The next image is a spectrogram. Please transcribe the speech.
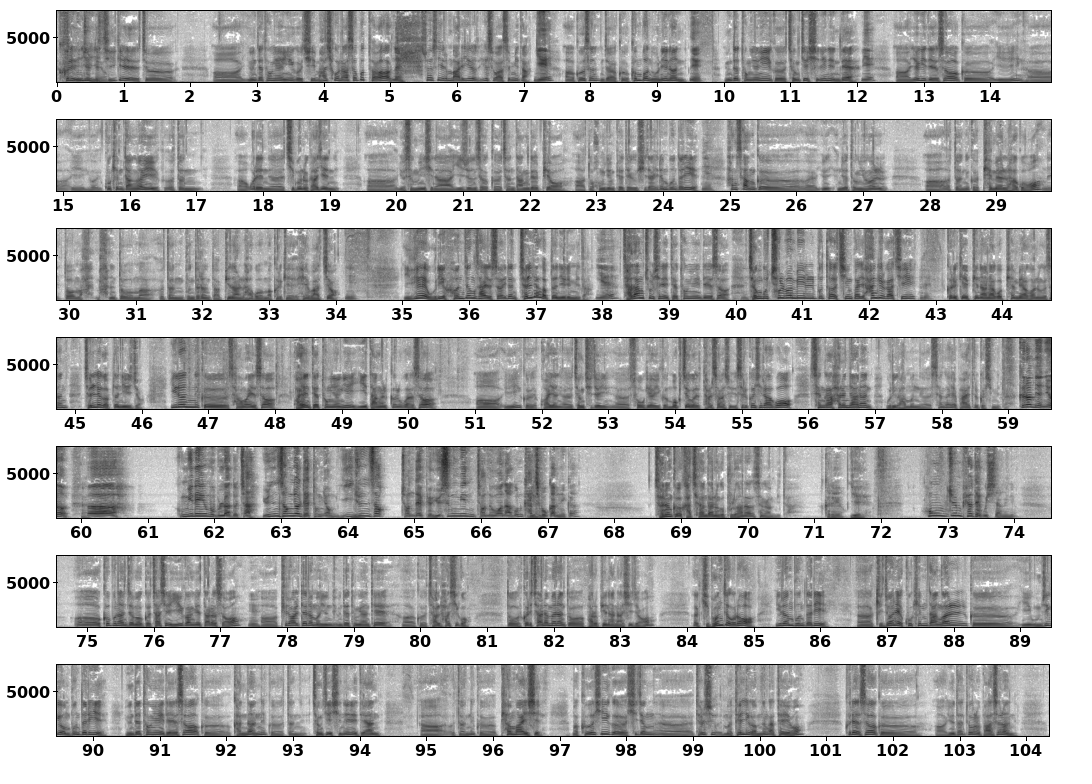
큰 문제인데요. 이게 저 어, 윤 대통령이 그 취임하시고 나서부터 네. 계속해서 이런 말이 있어 왔습니다. 예. 어, 그것은 이제 그 근본 원인은 예. 윤 대통령이 그 정치 신인인데 예. 어, 여기 대해서 그, 이, 어, 이 국힘당의 그 어떤 어, 오랜 어, 지분을 가진 어, 유승민 씨나 이준석 그 전 당대표, 어, 또 홍준표 대구시장 이런 분들이 예. 항상 그 윤, 윤 대통령을 어, 어떤 그 패멸하고 네. 또 많은 또뭐 어떤 분들은 또 비난을 하고 막 그렇게 해왔죠. 예. 이게 우리 헌정사에서 이런 전례가 없던 일입니다. 예. 자당 출신의 대통령에 대해서 예. 정부 출범일부터 지금까지 한결같이 네. 그렇게 비난하고 폄훼하고 하는 것은 전례가 없던 일이죠. 이런 그 상황에서 과연 대통령이 이 당을 끌고 가서 어, 이, 그, 과연 어, 정치적인 어, 소개의 그 목적을 달성할 수 있을 것이라고 생각하느냐는 우리가 한번 어, 생각해 봐야 될 것입니다. 그러면요, 네. 어, 국민의힘은 몰라도 자, 윤석열 대통령, 이준석 전 대표 유승민 전 의원하고는 같이 예. 못 갑니까? 저는 그 같이 간다는 거 불가능하다고 생각합니다. 그래요? 예. 홍준표 대구시장은요? 어, 그분은 이제 뭐 그 자신의 이해관계에 따라서 예. 어, 필요할 때는 뭐 윤, 윤 대통령한테 어, 그 잘 하시고 또 그렇지 않으면은 또 바로 비난하시죠. 그 기본적으로 이런 분들이 어, 기존의 국힘당을 그 이 움직여온 분들이 윤 대통령에 대해서 그 갖는 그 어떤 정치 신인에 대한 어, 어떤 그 폄하의식, 뭐 그것이 그 시정, 어, 될 수, 뭐될 리가 없는 것 같아요. 그래서 그, 어, 윤 대통령을 봐서는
